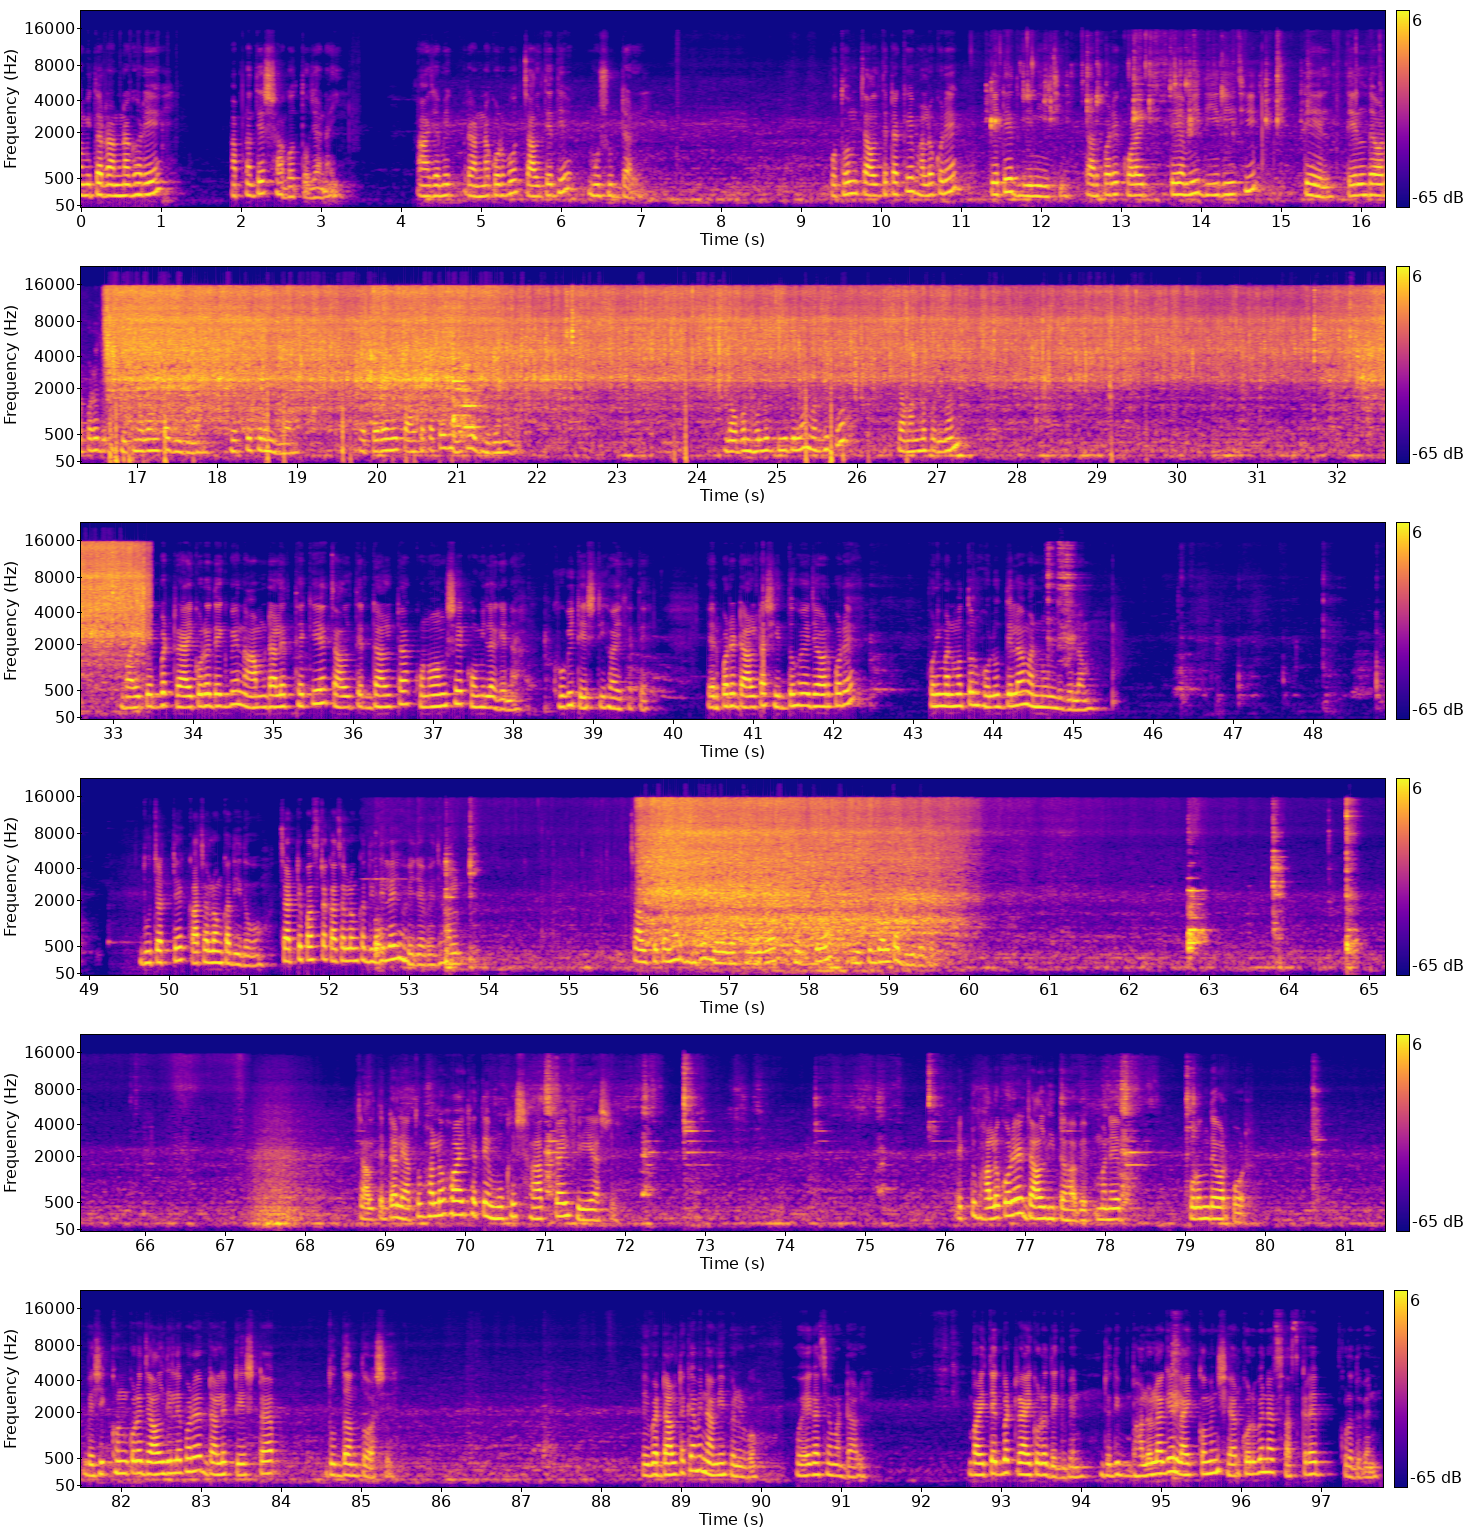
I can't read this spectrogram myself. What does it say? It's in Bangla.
নমিতার রান্নাঘরে আপনাদের স্বাগত জানাই। আজ আমি রান্না করব চালতে দিয়ে মুসুর ডাল। প্রথম চালতেটাকে ভালো করে কেটে ধুয়ে নিয়েছি। তারপরে কড়াইতে আমি দিয়ে দিয়েছি তেল। তেল দেওয়ার পরে দুটো শুকনো লঙ্কা দিয়ে দিলাম সর্ষে ফোড়ন দিলাম। এরপরে আমি চালতাটাকে ভালো করে ভেজে নেব। লবণ, হলুদ দিয়ে দিলাম ভিতরে। সামান্য পরিমাণ বাড়িতে একবার ট্রাই করে দেখবেন, আম ডালের থেকে চালতের ডালটা কোনো অংশে কমই লাগে না, খুবই টেস্টি হয় খেতে। এরপরে ডালটা সিদ্ধ হয়ে যাওয়ার পরে পরিমাণ মতন হলুদ দিলাম আর নুন দিয়ে দিলাম। দু চারটে কাঁচা লঙ্কা দিয়ে দেবো। চারটে পাঁচটা কাঁচা লঙ্কা দিয়ে দিলেই হয়ে যাবে, ঝাল। চালতেটা আমার ভালো হয়ে গেছে, এবার সেদ্ধ মুসুর ডালটা দিয়ে দেবো। চালতের ডাল এত ভালো হয় খেতে, মুখে স্বাদটাই ফিরে আসে। একটু ভালো করে জাল দিতে হবে মানে ফোড়ন দেওয়ার পর। বেশিক্ষণ করে জাল দিলে পরে ডালের টেস্টটা দুর্দান্ত আসে। এবার ডালটাকে আমি নামিয়ে ফেলব। হয়ে গেছে আমার ডাল। বাড়িতে একবার ট্রাই করে দেখবেন। যদি ভালো লাগে লাইক কমেন্ট শেয়ার করবেন আর সাবস্ক্রাইব করে দেবেন।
